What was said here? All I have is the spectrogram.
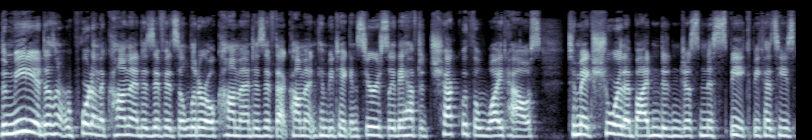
the media doesn't report on the comment as if it's a literal comment, as if that comment can be taken seriously. They have to check with the White House to make sure that Biden didn't just misspeak because he's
